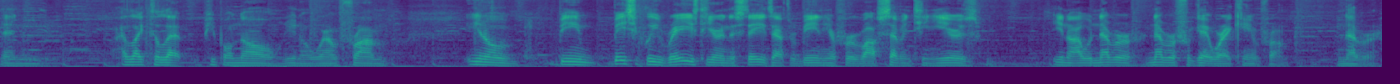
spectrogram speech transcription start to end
and I like to let people know, you know, where I'm from. You know, being basically raised here in the states after being here for about 17 years you know i would never never forget where i came from never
